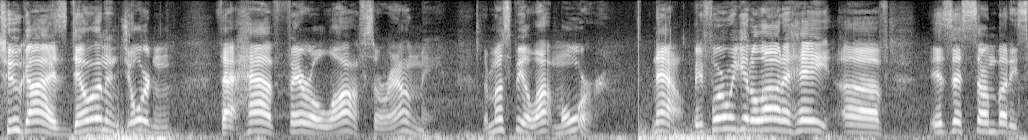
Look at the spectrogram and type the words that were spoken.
two guys, Dylan and Jordan, that have feral lofts around me. There must be a lot more. Now, before we get a lot of hate of is this somebody's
